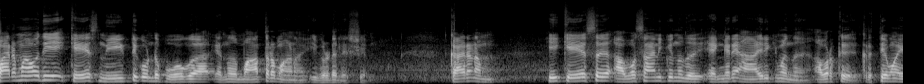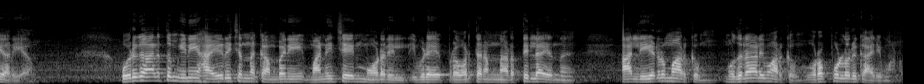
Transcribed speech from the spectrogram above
പരമാവധി കേസ് നീട്ടിക്കൊണ്ടു പോകുക എന്നത് മാത്രമാണ് ഇവരുടെ ലക്ഷ്യം. കാരണം ഈ കേസ് അവസാനിക്കുന്നത് എങ്ങനെ ആയിരിക്കുമെന്ന് അവർക്ക് കൃത്യമായി അറിയാം. ഒരു കാലത്തും ഇനി ഹൈറിച്ച് എന്ന കമ്പനി മണി ചെയിൻ മോഡലിൽ ഇവിടെ പ്രവർത്തനം നടത്തില്ല എന്ന് ആ ലീഡർമാർക്കും മുതലാളിമാർക്കും ഉറപ്പുള്ളൊരു കാര്യമാണ്.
